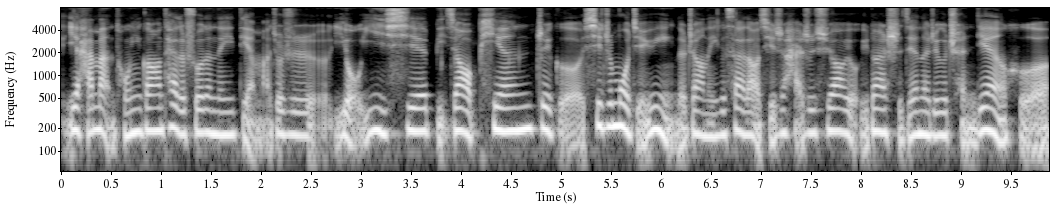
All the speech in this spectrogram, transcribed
也还蛮同意刚刚泰德说的那一点嘛，就是有一些比较偏这个细枝末节运营的这样的一个赛道，其实还是需要有一段时间的这个沉淀和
